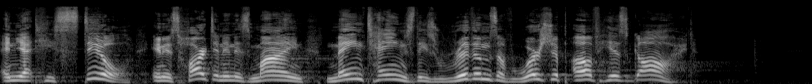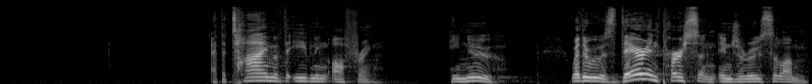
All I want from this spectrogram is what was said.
and yet he still, in his heart and in his mind, maintains these rhythms of worship of his God. at the time of the evening offering, he knew whether he was there in person in Jerusalem,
